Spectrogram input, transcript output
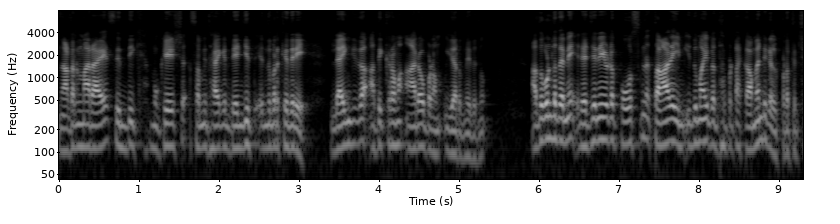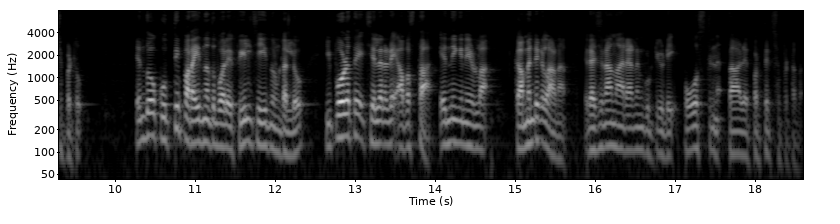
നടന്മാരായ സിദ്ദിഖ് മുകേഷ് സംവിധായകൻ രഞ്ജിത്ത് എന്നിവർക്കെതിരെ ലൈംഗിക അതിക്രമ ആരോപണം ഉയർന്നിരുന്നു. അതുകൊണ്ട് തന്നെ രചനയുടെ പോസ്റ്റിന് താഴെയും ഇതുമായി ബന്ധപ്പെട്ട കമന്റുകൾ പ്രത്യക്ഷപ്പെട്ടു. എന്തോ കുത്തി പറയുന്നത് പോലെ ഫീൽ ചെയ്യുന്നുണ്ടല്ലോ. ഇപ്പോഴത്തെ ചിലരുടെ അവസ്ഥ എന്നിങ്ങനെയുള്ള കമന്റുകളാണ് രചനാ നാരായണൻകുട്ടിയുടെ പോസ്റ്റിന് താഴെ പ്രത്യക്ഷപ്പെട്ടത്.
